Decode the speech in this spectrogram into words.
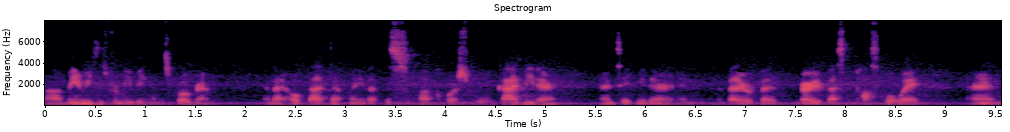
uh, main reasons for me being in this program. And I hope that definitely that this uh, course will guide me there and take me there in, in a better, very best possible way, and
